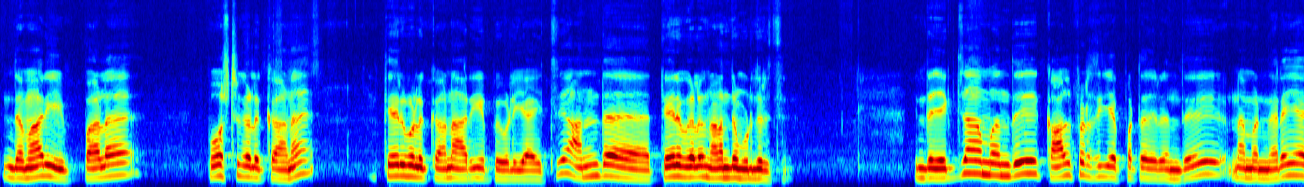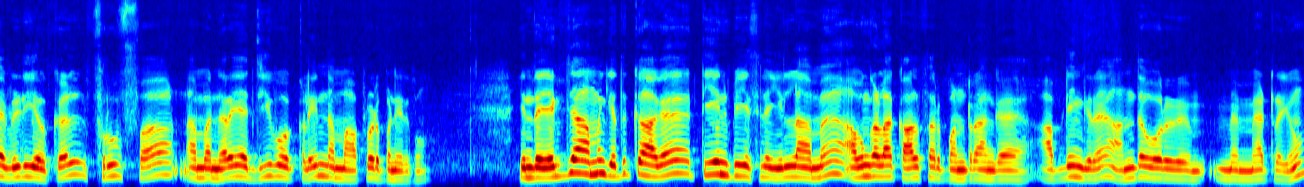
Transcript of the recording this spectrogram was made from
இந்த மாதிரி பல போஸ்ட்டுகளுக்கான தேர்வுகளுக்கான அறிவிப்பு வெளியாயிடுச்சு. அந்த தேர்வுகளும் நடந்து முடிஞ்சிருச்சு. இந்த எக்ஸாம் வந்து கால்ஃபர் செய்யப்பட்டதிலிருந்து நம்ம நிறைய வீடியோக்கள் ப்ரூஃபாக நம்ம நிறைய ஜிஓக்களையும் நம்ம அப்லோட் பண்ணியிருக்கோம். இந்த எக்ஸாமு எதுக்காக டிஎன்பிஎஸ்சியில் இல்லாமல் அவங்களா கால்ஃபர் பண்ணுறாங்க அப்படிங்கிற அந்த ஒரு மே மேட்ரையும்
